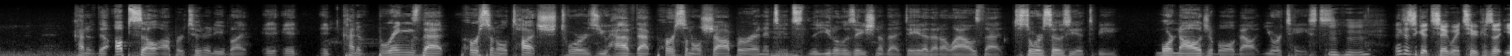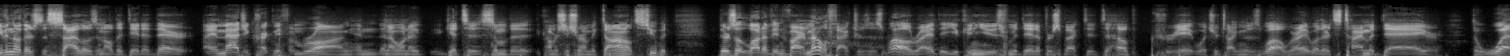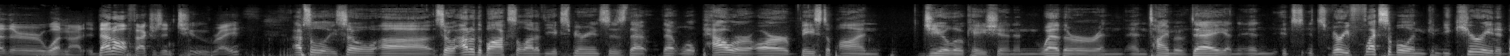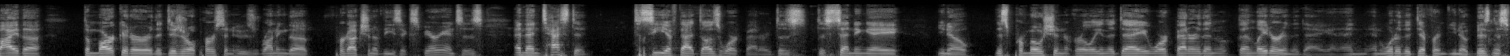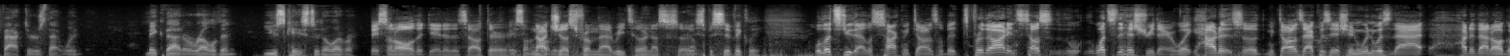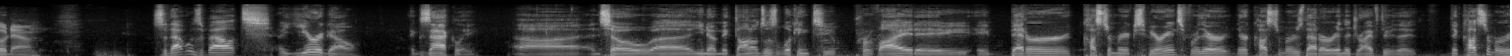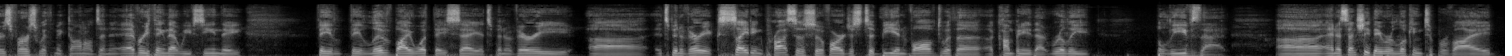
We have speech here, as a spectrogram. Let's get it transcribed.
kind of the upsell opportunity, but it, it, it kind of brings that personal touch towards you have that personal shopper and it's, mm-hmm. it's the utilization of that data that allows that store associate to be more knowledgeable about your tastes. Mm-hmm. I think that's a good segue too, because uh, even though there's the silos and all the data there, I imagine. Correct me if I'm wrong, and then I want to get to some of the conversation around McDonald's too. But there's a lot of environmental factors as well, right? That you can use from a data perspective to help create what you're talking about as well, right? Whether it's time of day or the weather or whatnot, that all factors in too, right? Absolutely. So, uh, so out of the box, a lot of the experiences that that will power are based upon geolocation and weather and, and time of day, and, and it's it's very flexible and can be curated by the the marketer or the digital person who's running the production of these experiences, and then tested to see if that does work better. Does does sending a you know this promotion early in the day work better than than later in the day, and and, what are the different you know business factors that would make that a relevant use case to deliver. based on all the data that's out there, not just from that retailer necessarily specifically. Well, let's do that. Let's talk McDonald's a little bit for the audience. Tell us what's the history there. Like, how did so McDonald's acquisition? When was that? How did that all go down? So that was about a year ago, exactly. Uh, and so, uh, you know, McDonald's was looking to provide a, a better customer experience for their, their customers that are in the drive-through. The the customer is first with McDonald's, and everything that we've seen, they they they live by what they say. It's been a very uh, it's been a very exciting process so far, just to be involved with a, a company that really believes that. Uh, and essentially, they were looking to provide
